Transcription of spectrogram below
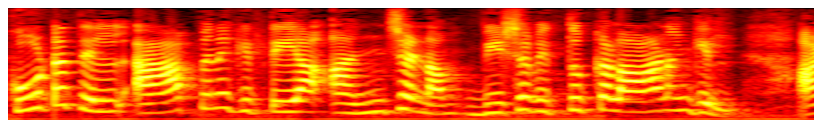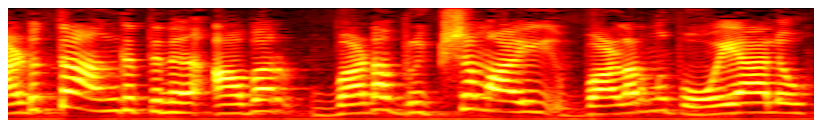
കൂട്ടത്തിൽ ആപ്പിന് കിട്ടിയ അഞ്ചെണ്ണം വിഷവിത്തുക്കളാണെങ്കിൽ അടുത്ത അംഗത്തിന് അവർ വടവൃക്ഷമായി വളർന്നു പോയാലോ?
